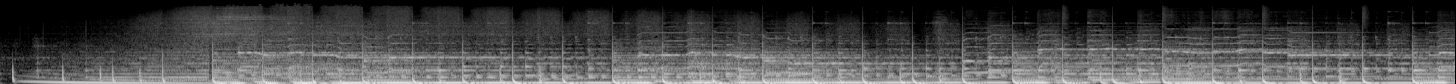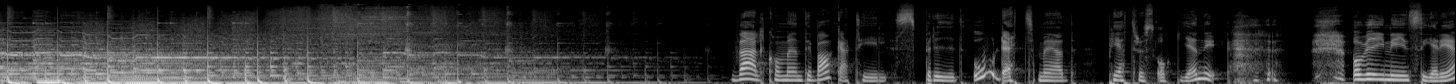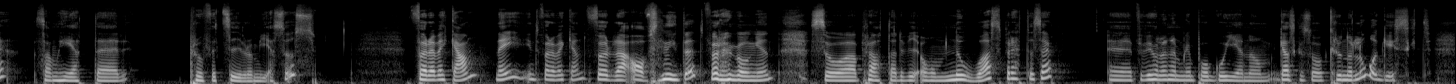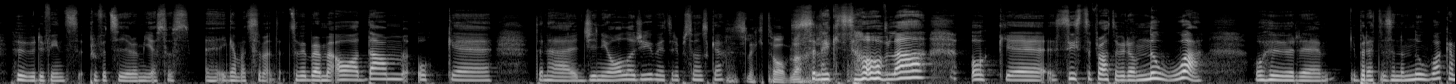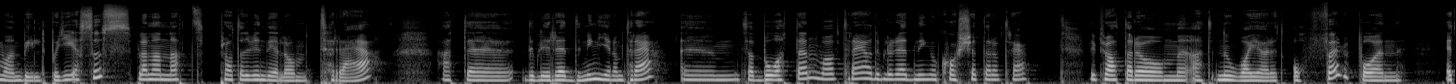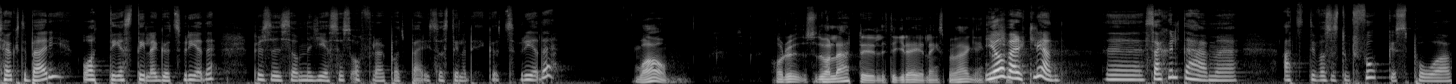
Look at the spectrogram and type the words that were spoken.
Välkommen tillbaka till Sprid ordet med Petrus och Jenny. och vi är inne i en serie som heter Profetior om Jesus. Förra veckan, nej inte förra veckan, förra avsnittet, förra gången, så pratade vi om Noas berättelse för vi håller nämligen på att gå igenom ganska så kronologiskt hur det finns profetior om Jesus eh, i Gamla Testamentet. Så vi börjar med Adam och eh, den här genealogy, vad heter det på svenska? Släkttavla. Släkttavla. Och sist så pratade vi om Noa och hur berättelsen om Noa kan vara en bild på Jesus. Bland annat pratade vi en del om trä, att det blir räddning genom trä. Ehm, så att båten var av trä och det blev räddning och korset är av trä. Vi pratade om att Noa gör ett offer på en, ett högt berg och att det stillar Guds vrede. Precis som när Jesus offrar på ett berg så stillar det Guds vrede. Wow! Har du, så du har lärt dig lite grejer längs med vägen? Kanske? Ja, verkligen. Eh, särskilt det här med att det var så stort fokus på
